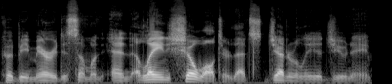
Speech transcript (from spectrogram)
could be married to someone, and Elaine Showalter, that's generally a Jew name.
